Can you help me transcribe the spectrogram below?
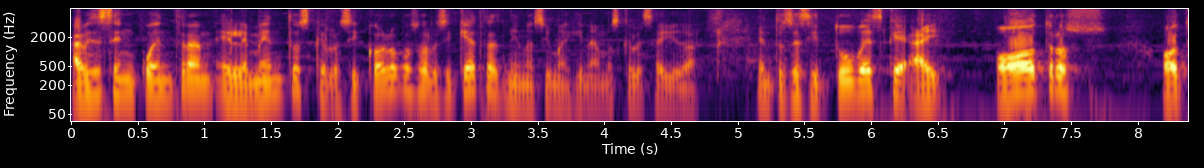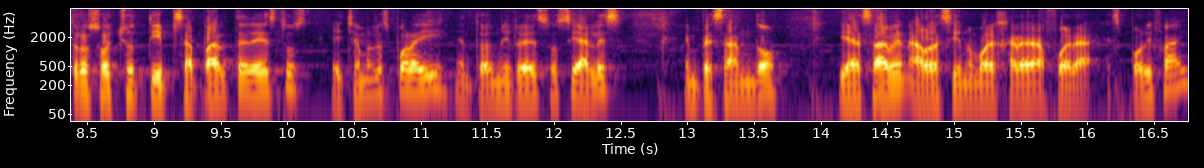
a veces se encuentran elementos que los psicólogos o los psiquiatras ni nos imaginamos que les ayudan. Entonces, si tú ves que hay otros otros ocho tips aparte de estos, échamelos por ahí en todas mis redes sociales, empezando, ya saben, ahora sí no voy a dejar afuera Spotify,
